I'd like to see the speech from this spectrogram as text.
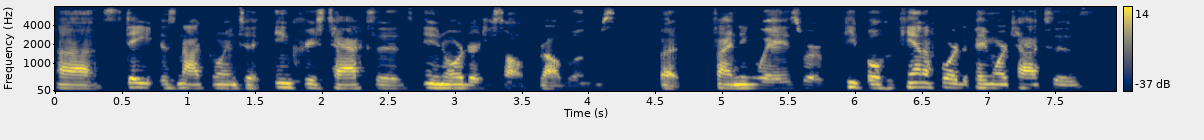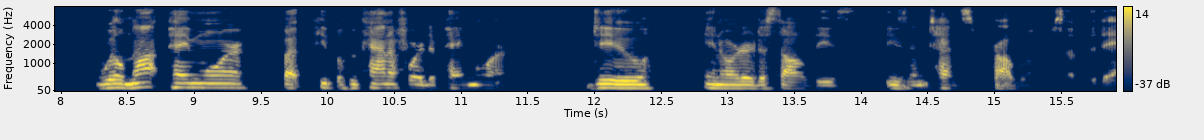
uh, state is not going to increase taxes in order to solve problems, but finding ways where people who can't afford to pay more taxes will not pay more, but people who can afford to pay more do in order to solve these these intense problems of the day.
